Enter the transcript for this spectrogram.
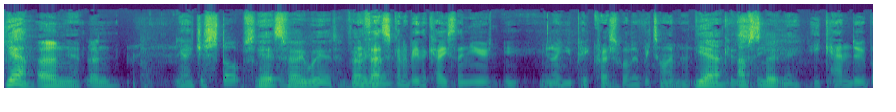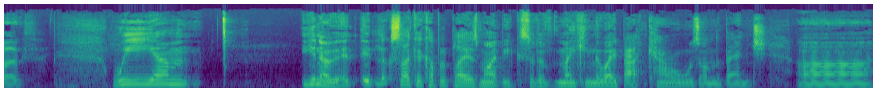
Yeah. and and yeah, he just stops. yeah, it's very weird. Very if that's weird. going to be the case, then you, you you know you pick Cresswell every time. don't you? Yeah, Because he- absolutely. He, can do both. We, um, you know, it, it looks like a couple of players might be sort of making their way back. Carroll was on the bench. Uh,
